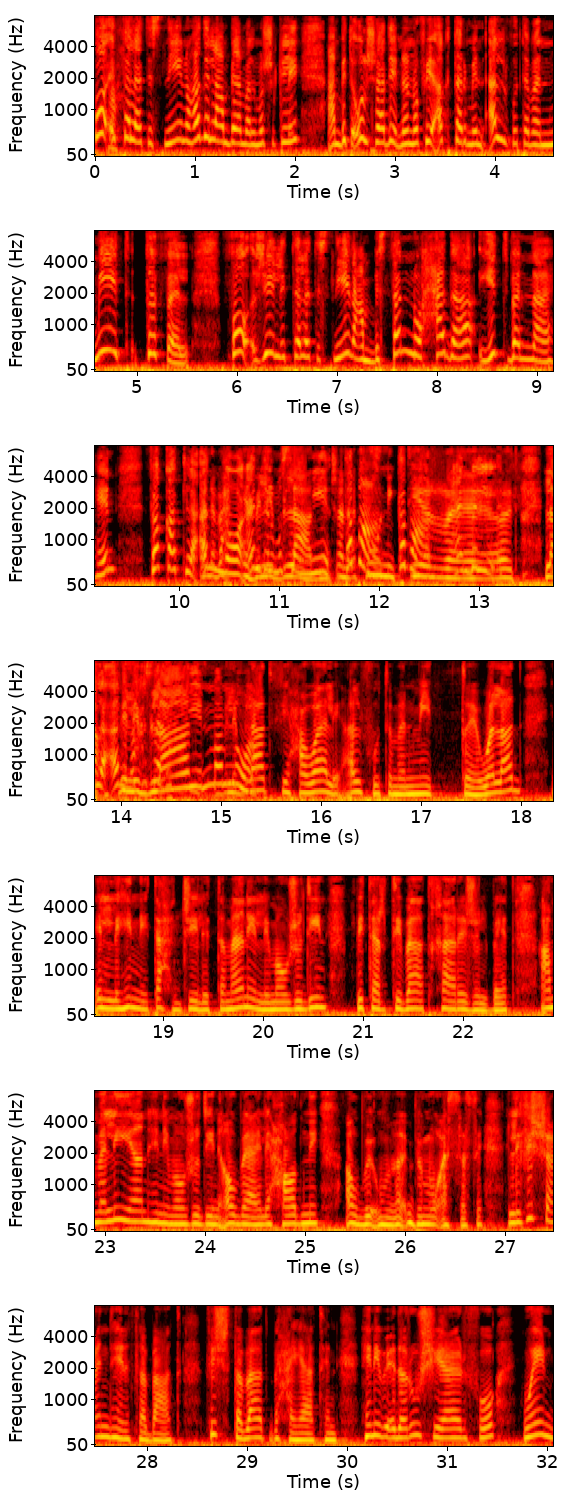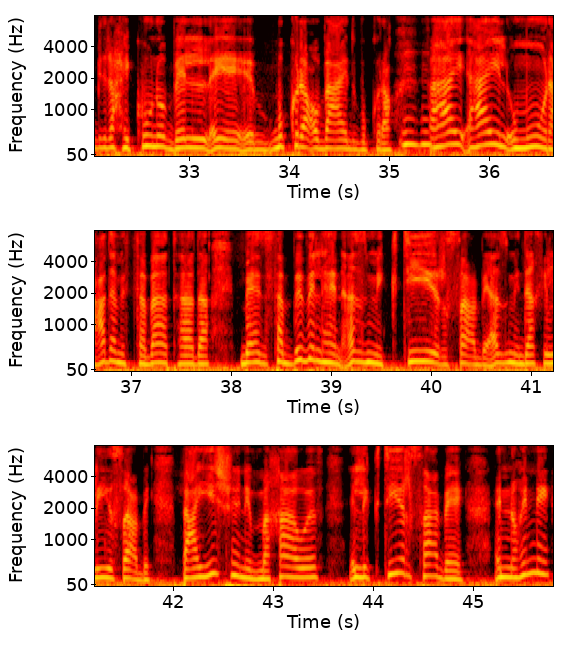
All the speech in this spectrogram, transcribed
فوق الثلاث سنين وهذا اللي عم بيعمل مشكلة. عم بتقول شادي إنه في أكثر من 1800 طفل فوق جيل الثلاث سنين عم بيستنوا حدا يتبناهن فقط لأنه عند المسلمين مشان اكون كثير لا لأنه في حسب البلاد ممنوع. بالبلاد في حوالي 1800 ولد اللي هن تحت جيل الثمانية اللي موجودين بترتيبات خارج البيت. عمليا هن موجودين أو بعيلة حاضنة أو بمؤسسة. اللي فيش عندهن ثبات فيش ثبات بحياتهن. هن بيقدروش يعرفوا وين رح يكونوا بال إيه، بكرة أو بعد بكرة. فهاي هاي الأمور عدم الثبات هذا بيسبب لهن أزمة كتير صعبة أزمة داخلية صعبة. بعيشهن بمخاوف اللي كتير صعبة. إنه هن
